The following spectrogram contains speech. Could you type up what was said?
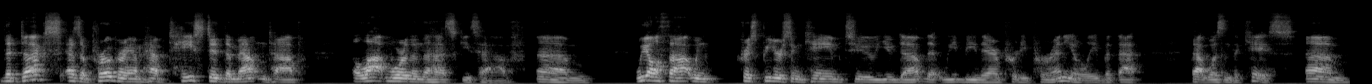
the Ducks as a program have tasted the mountaintop a lot more than the Huskies have. Um, we all thought when Chris Petersen came to UW that we'd be there pretty perennially, but that that wasn't the case. Um,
